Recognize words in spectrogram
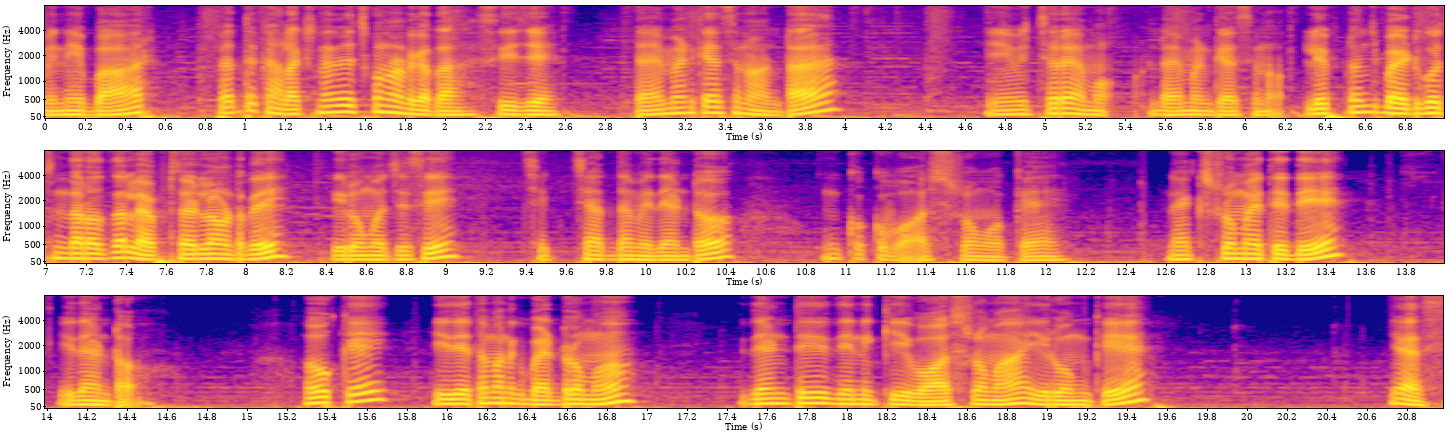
మినీ బార్. పెద్ద కలెక్షన్ తెచ్చుకున్నాడు కదా సీజే. డైమండ్ క్యాసినో అంట. ఏమి ఇచ్చారేమో డైమండ్ క్యాసినో లిఫ్ట్ నుంచి బయటకు వచ్చిన తర్వాత లెఫ్ట్ సైడ్లో ఉంటుంది. ఈ రూమ్ వచ్చేసి చెక్ చేద్దాం ఇదేంటో. ఇంకొక వాష్రూమ్ ఓకే. నెక్స్ట్ రూమ్ అయితే ఇది. ఇదేంటో. ఓకే ఇదైతే మనకి బెడ్రూము ఇదేంటి? దీనికి వాష్రూమా ఈ రూమ్కి ఎస్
